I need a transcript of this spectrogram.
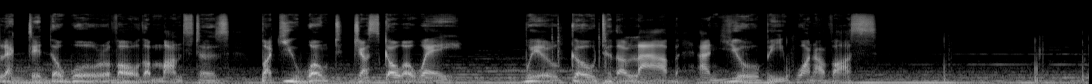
Collected the wool of all the monsters, but you won't just go away. We'll go to the lab and you'll be one of us.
